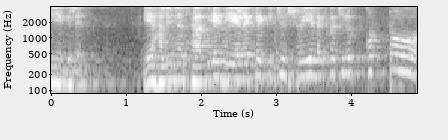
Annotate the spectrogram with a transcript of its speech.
নিয়ে গেলেন। এই হালিমা সাদিয়া যে এলাকায় কিছু সেই এলাকাটা ছিল কট্টর।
